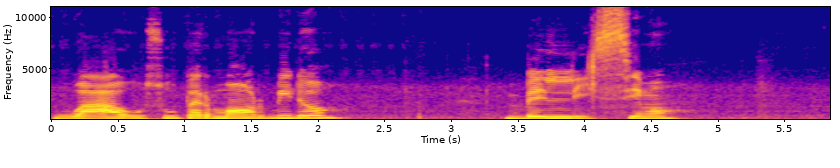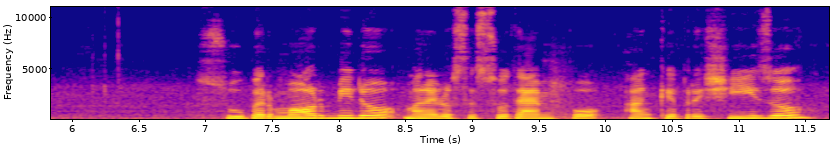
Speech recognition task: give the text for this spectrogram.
Wow super morbido. Bellissimo. Super morbido ma nello stesso tempo anche preciso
